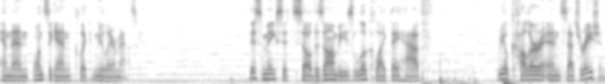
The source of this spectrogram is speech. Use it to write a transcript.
and then once again click new layer mask. This makes it so the zombies look like they have real color and saturation.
